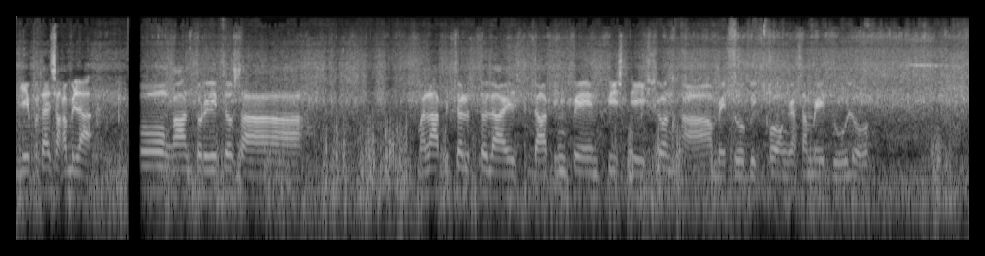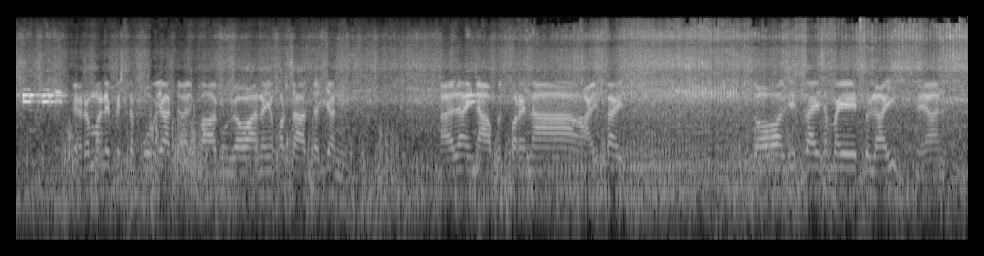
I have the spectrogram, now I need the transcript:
Lipat tayo sa kabila. Yung kanto rito sa malapit sa Tulay, dating PNP station. Ah, may tubig po hanggang sa may dulo. Pero manipis na po yan dahil bagong gawa na yung karsada dyan. eh. Ala, inaabot pa rin ng high tide. So, dito tayo sa may tulay. Ayan.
